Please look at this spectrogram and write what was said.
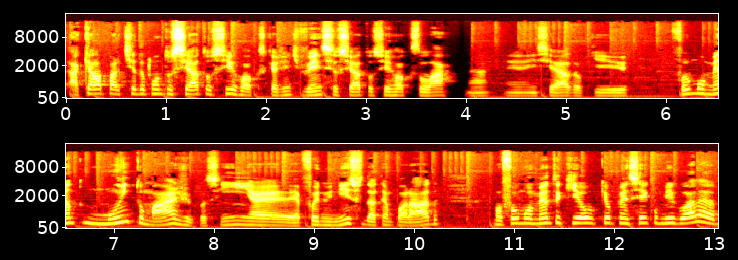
Aquela partida contra o Seattle Seahawks, que a gente vence o Seattle Seahawks lá, né? É, em Seattle, que foi um momento muito mágico, assim, é, é, foi no início da temporada, mas foi um momento que eu, que eu pensei comigo, olha,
